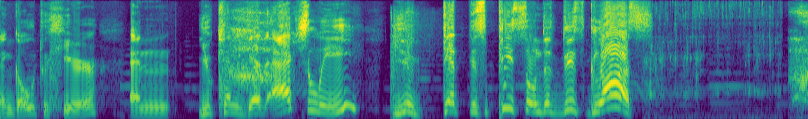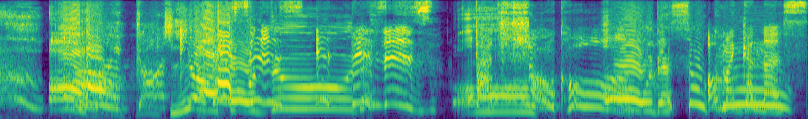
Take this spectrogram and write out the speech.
and go to here, and you can get actually, you get this piece on the, this glass. oh Oh, my gosh. yo, this dude. This is. oh, That's so cool. oh, that's so cool! Oh my goodness.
